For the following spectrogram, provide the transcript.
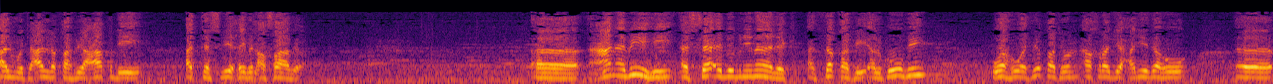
المتعلقة بعقد التسبيح بالأصابع. آه عن أبيه السائب بن مالك الثقفي الكوفي وهو ثقة أخرج حديثه آه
